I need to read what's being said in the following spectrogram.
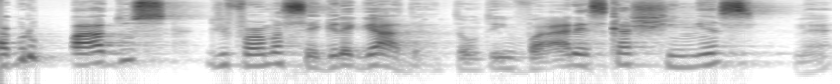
agrupados de forma segregada. Então tem várias caixinhas né,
